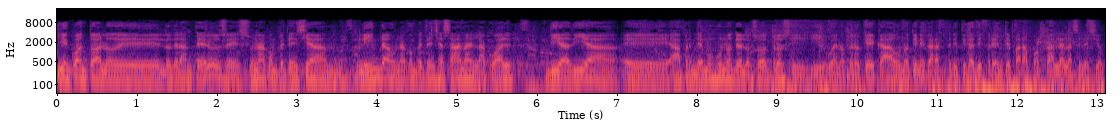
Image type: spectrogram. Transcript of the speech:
Y en cuanto a lo de los delanteros, es una competencia mm, linda, una competencia sana en la cual día a día eh, aprendemos unos de los otros y, bueno, creo que cada uno tiene características diferentes para aportarle a la selección.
